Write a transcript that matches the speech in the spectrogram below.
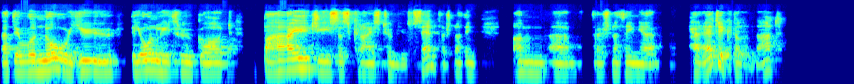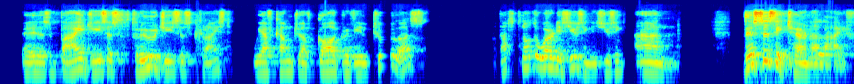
that they will know you, the only true God, by Jesus Christ, whom you sent. There's nothing un, um, there's nothing uh, heretical in that. It is by Jesus, through Jesus Christ, we have come to have God revealed to us. That's not the word he's using, he's using and. This is eternal life,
